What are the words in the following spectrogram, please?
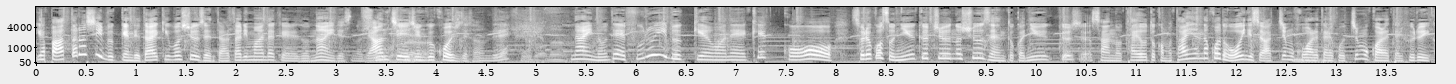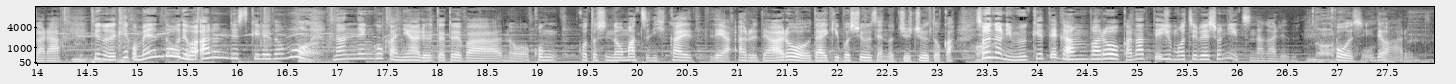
やっぱ新しい物件で大規模修繕って当たり前だけれどないですので、ね、アンチエイジング工事ですのでね、ね、ないので古い物件はね結構それこそ入居中の修繕とか入居者さんの対応とかも大変なことが多いんですよ。あっちも壊れたり、うん、こっちも壊れたり古いから、うん、っていうので結構面倒ではあるんですけれども、はい、何年後かにある例えばあの今今年の末に控えてあるであろう大規模修繕の受注とか、はい、そういうのに向けて頑張ろうかなっていうモチベーションにつながる工事ではある。んです。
